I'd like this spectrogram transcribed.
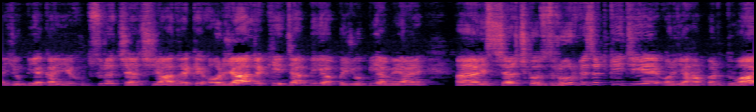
यूबिया का ये खूबसूरत चर्च याद रखें और याद रखिए जब भी आप यूबिया में आए इस चर्च को ज़रूर विज़िट कीजिए और यहाँ पर दुआ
